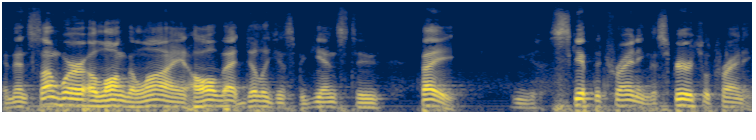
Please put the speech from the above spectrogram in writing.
and then somewhere along the line, all that diligence begins to fade. You skip the training, the spiritual training,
